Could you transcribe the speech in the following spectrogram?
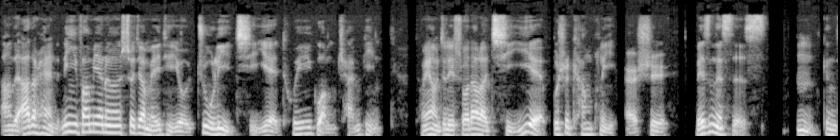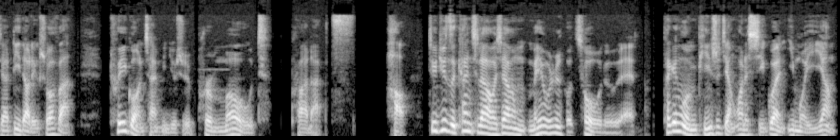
On the other hand，另一方面呢，社交媒体又助力企业推广产品。同样，这里说到了企业不是 company，而是 businesses，嗯，更加地道的一个说法，推广产品就是 promote products。好，这个句子看起来好像没有任何错误，对不对？它跟我们平时讲话的习惯一模一样。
